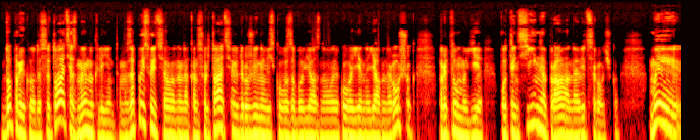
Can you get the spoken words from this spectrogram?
До прикладу, ситуація з моїми клієнтами. Записуються вони на консультацію дружини військовозобов'язаного, у якого є наявний розшук, при тому є потенційне право на відсрочку. Ми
